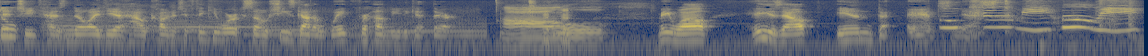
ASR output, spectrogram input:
and she has no idea how cognitive thinking works, so she's got to wait for Hubby to get there. Oh. Meanwhile, he is out in the ant's oh, nest. me, hurry!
